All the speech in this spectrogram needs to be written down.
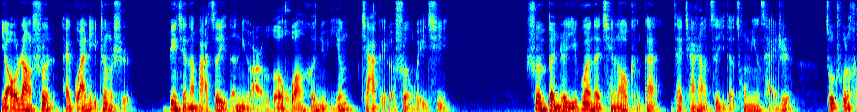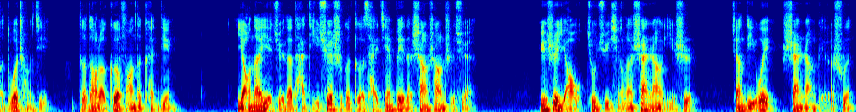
尧让舜来管理政事，并且呢，把自己的女儿娥皇和女英嫁给了舜为妻。舜本着一贯的勤劳肯干，再加上自己的聪明才智，做出了很多成绩，得到了各方的肯定。尧呢也觉得他的确是个德才兼备的上上之选，于是尧就举行了禅让仪式，将帝位禅让给了舜。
